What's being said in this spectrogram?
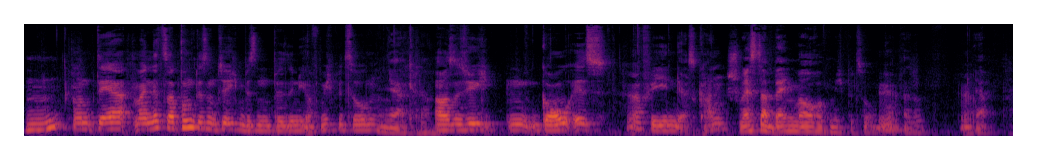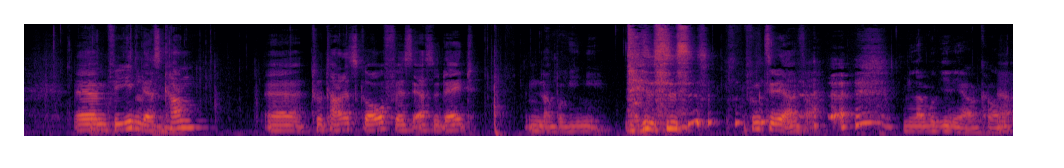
Mhm. Und der, mein letzter Punkt ist natürlich ein bisschen persönlich auf mich bezogen. Ja, klar. Aber es natürlich ein Go ist, ja, für jeden, der es kann. Schwester Bang war auch auf mich bezogen. Ja. Also, Ja. ja. Ähm, für jeden, der es kann. Äh, totales Go für das erste Date. Ein Lamborghini. Funktioniert einfach. Ein Lamborghini ankommen. Ja.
